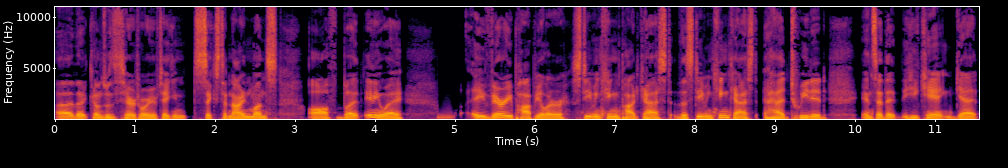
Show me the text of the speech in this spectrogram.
Uh, that comes with the territory of taking six to nine months off. But anyway, a very popular Stephen King podcast, the Stephen King Cast, had tweeted and said that he can't get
